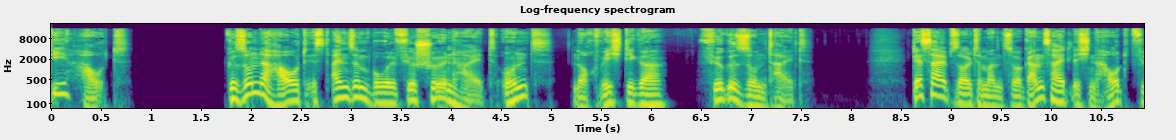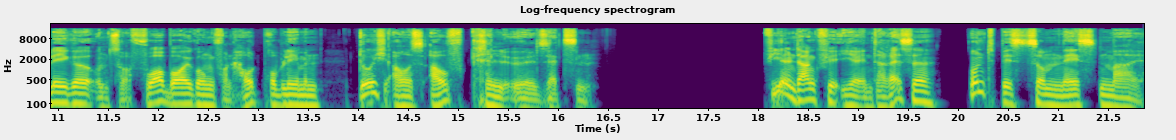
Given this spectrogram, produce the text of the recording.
die Haut. Gesunde Haut ist ein Symbol für Schönheit und, noch wichtiger, für Gesundheit. Deshalb sollte man zur ganzheitlichen Hautpflege und zur Vorbeugung von Hautproblemen durchaus auf Krillöl setzen. Vielen Dank für Ihr Interesse und bis zum nächsten Mal.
